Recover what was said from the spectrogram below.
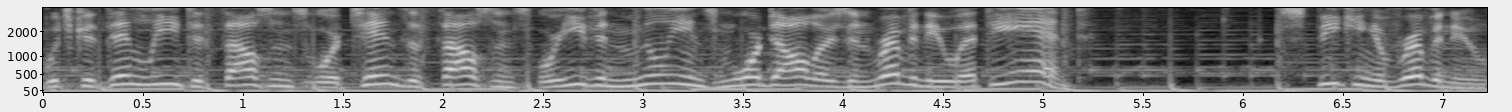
which could then lead to thousands or tens of thousands or even millions more dollars in revenue at the end. Speaking of revenue,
